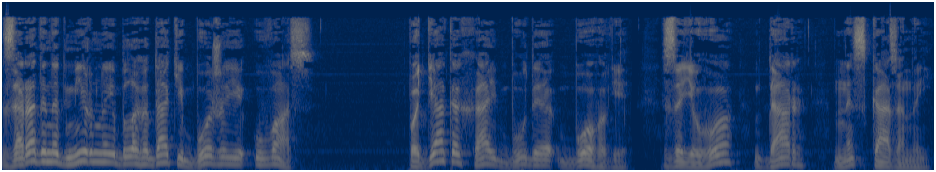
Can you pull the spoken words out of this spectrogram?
заради надмірної благодаті Божої у вас. Подяка хай буде Богові за його дар несказаний.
